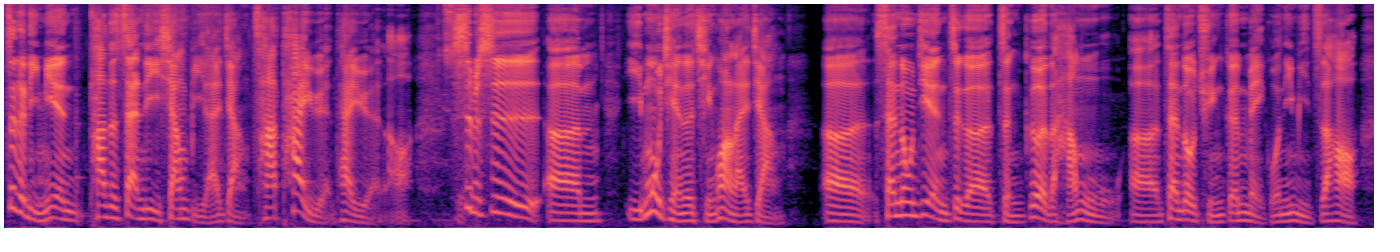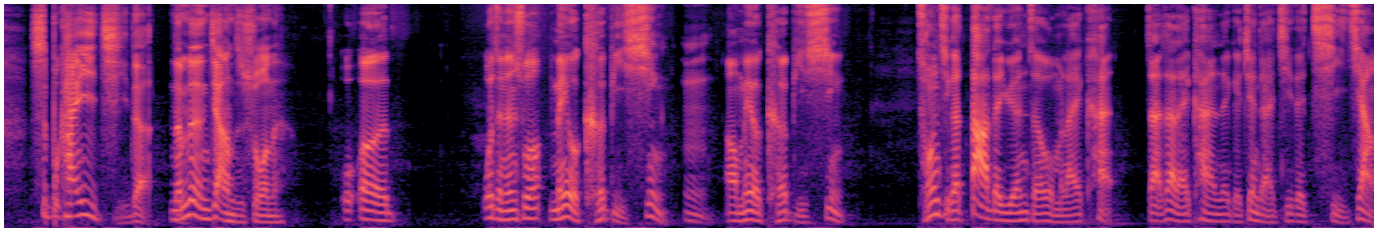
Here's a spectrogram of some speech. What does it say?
这个里面它的战力相比来讲差太远太远了啊！是，是不是？呃，以目前的情况来讲，呃，山东舰这个整个的航母呃战斗群跟美国尼米兹号是不堪一击的，能不能这样子说呢？我呃，我只能说没有可比性，嗯，啊，没有可比性。从几个大的原则我们来看，再再来看那个舰载机的起降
